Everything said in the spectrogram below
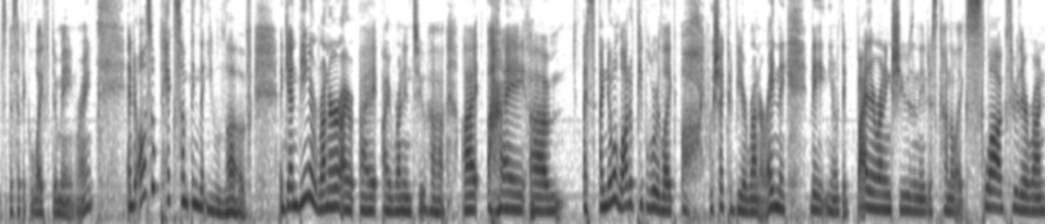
specific life domain, right? And also pick something that you love. Again, being a runner, I, I, I run into, haha, I, I, um, I, I know a lot of people who are like, oh, I wish I could be a runner, right? And they, they, you know, they buy their running shoes and they just kind of like slog through their run.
